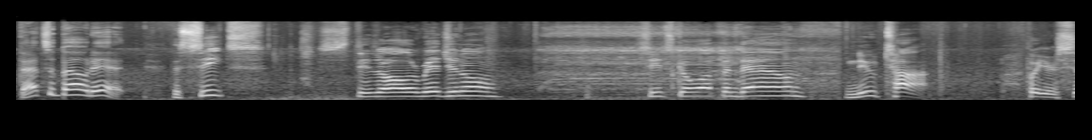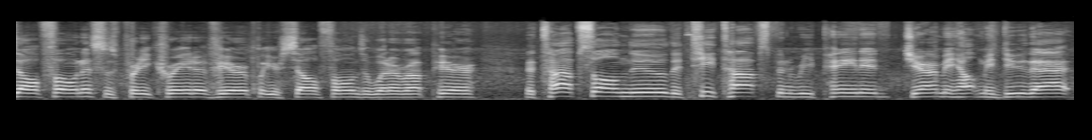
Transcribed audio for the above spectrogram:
That's about it. The seats, these are all original. Seats go up and down. New top. Put your cell phone, this is pretty creative here. Put your cell phones or whatever up here. The top's all new. The T-top's been repainted. Jeremy helped me do that.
